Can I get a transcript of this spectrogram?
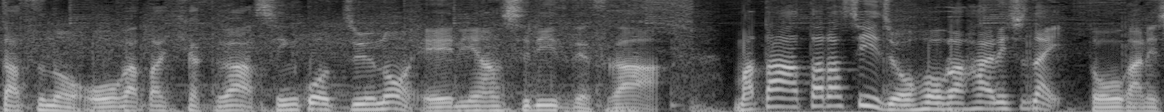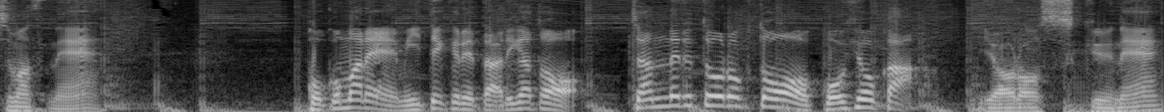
2つの大型企画が進行中のエイリアンシリーズですが、また新しい情報が入り次第動画にしますね。ここまで見てくれてありがとう。チャンネル登録と高評価、よろしくね。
